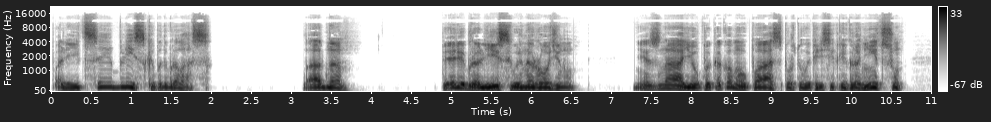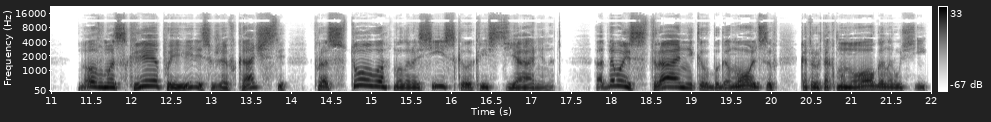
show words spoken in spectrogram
Полиция близко подобралась. Ладно, перебрались вы на родину. Не знаю, по какому паспорту вы пересекли границу, но в Москве появились уже в качестве простого малороссийского крестьянина, одного из странников-богомольцев, которых так много на Руси.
